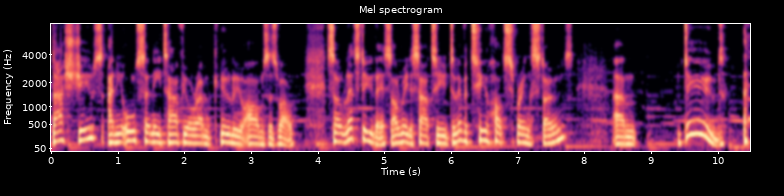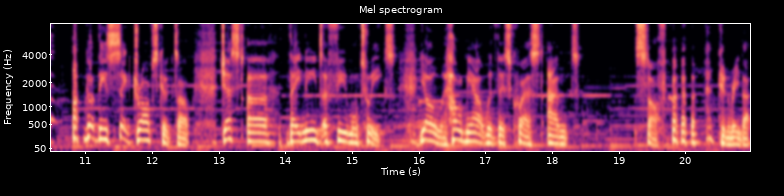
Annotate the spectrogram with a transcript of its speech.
dash juice and you also need to have your um, Kulu arms as well. So let's do this. I'll read this out to you. Deliver two hot spring stones. Um, dude! I've got these sick drafts cooked up. Just, uh, they need a few more tweaks. Yo, help me out with this quest and stuff. Couldn't read that.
